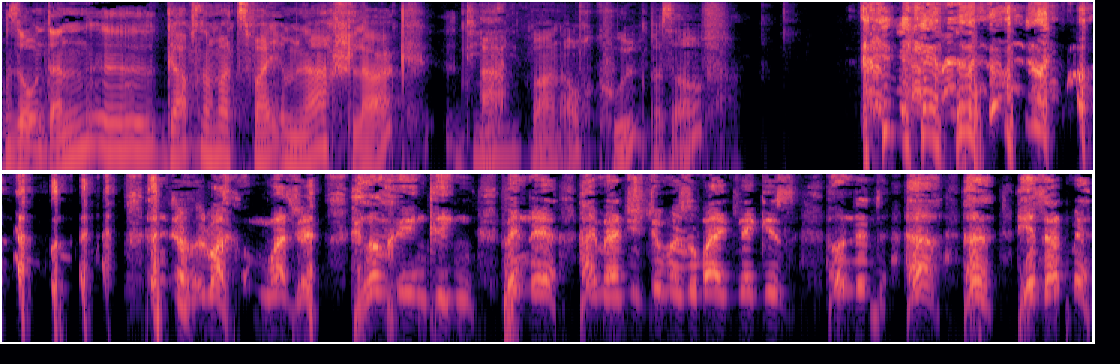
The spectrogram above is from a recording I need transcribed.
So, und dann äh, gab es nochmal zwei im Nachschlag. Die Ah. waren auch cool. Pass auf. mal gucken, was wir noch hinkriegen, wenn äh, einmal die Stimme so weit weg ist. Und ah, jetzt hat mir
